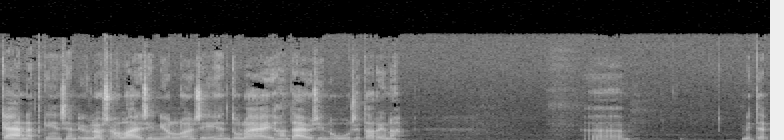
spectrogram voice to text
käännätkin sen ylösalaisin, jolloin siihen tulee ihan täysin uusi tarina. Öö, miten,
